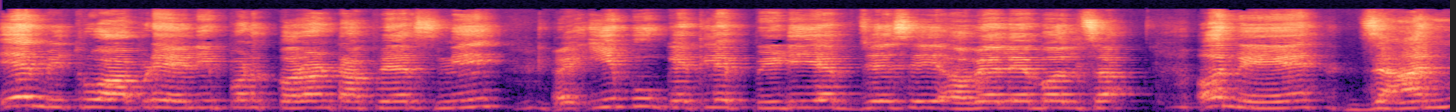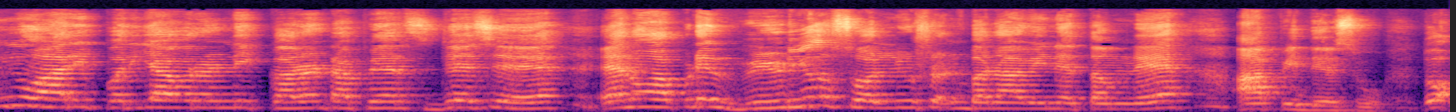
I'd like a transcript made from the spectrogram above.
એ મિત્રો, આપણે એની પણ કરંટ અફેર્સની ઈ બુક એટલે પીડીએફ જે છે અવેલેબલ છે. અને જાન્યુઆરી પર્યાવરણની કરંટ અફેર્સ જે છે, એનો આપણે વિડિયો સોલ્યુશન બનાવીને તમને આપી દેશું. તો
